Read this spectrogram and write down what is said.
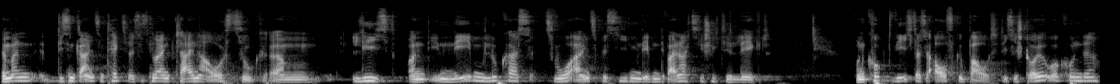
Wenn man diesen ganzen Text, das ist nur ein kleiner Auszug, ähm, liest und ihn neben Lukas 2, 1 bis 7, neben die Weihnachtsgeschichte legt und guckt, wie ist das aufgebaut, diese Steuerurkunde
